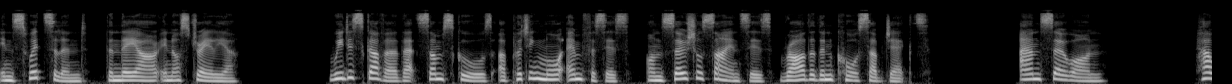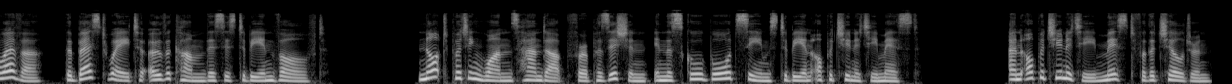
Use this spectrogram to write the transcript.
in Switzerland than they are in Australia. We discover that some schools are putting more emphasis on social sciences rather than core subjects. And so on. However, the best way to overcome this is to be involved. Not putting one's hand up for a position in the school board seems to be an opportunity missed. An opportunity missed for the children.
